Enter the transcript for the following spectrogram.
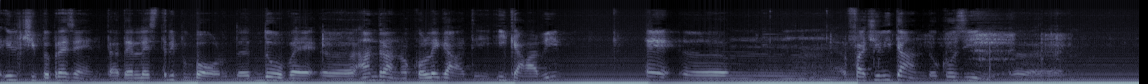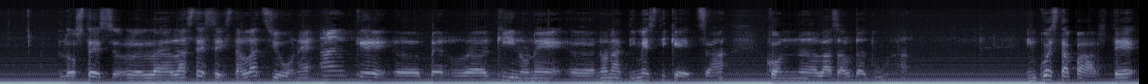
il chip presenta delle strip board dove eh, andranno collegati i cavi e ehm, facilitando così stesso, la, la, stessa installazione anche eh, per chi non, è, eh, non ha dimestichezza con la saldatura in questa parte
